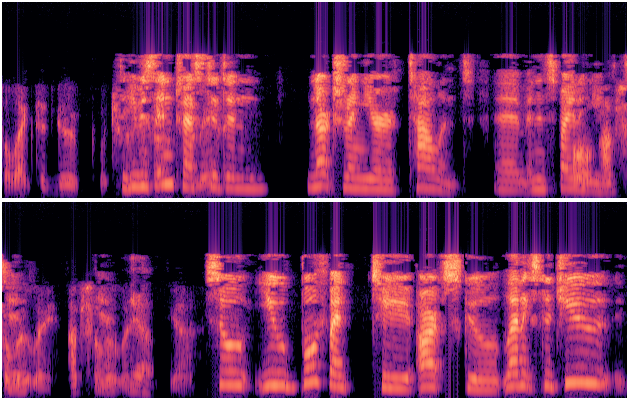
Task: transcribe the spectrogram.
selected group. Which so he was interested amazing. in nurturing your talent um, and inspiring oh, you. Absolutely, to, absolutely. Yeah. yeah. So you both went to art school. Lennox, did you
